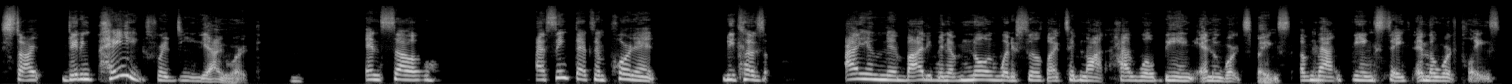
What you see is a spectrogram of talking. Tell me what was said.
start getting paid for DEI work. And so I think that's important because I am the embodiment of knowing what it feels like to not have well being in a workspace, of not being safe in the workplace.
